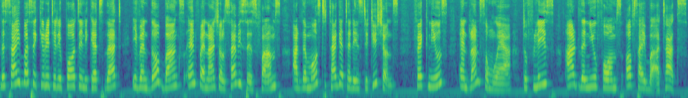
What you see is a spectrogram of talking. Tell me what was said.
The cybersecurity report indicates that even though banks and financial services firms are the most targeted institutions, fake news and ransomware to fleece are the new forms of cyber attacks.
